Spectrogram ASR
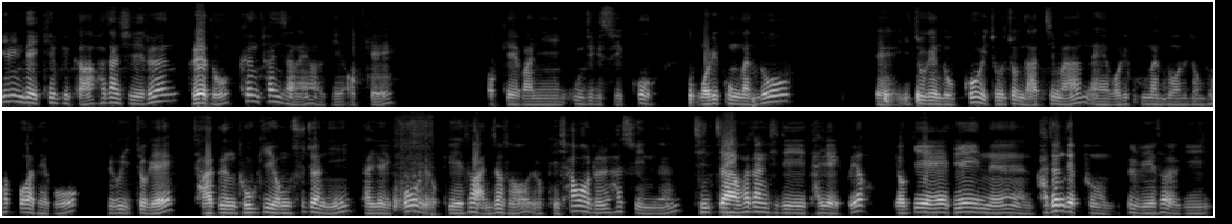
힐링데이 캠핑카 화장실은 그래도 큰 편이잖아요. 여기 어깨, 어깨 많이 움직일 수 있고, 머리 공간도 예, 이쪽에 놓고 이쪽은 좀 낮지만 예, 머리 공간도 어느 정도 확보가 되고 그리고 이쪽에 작은 도기형 수전이 달려 있고 이렇게 해서 앉아서 이렇게 샤워를 할 수 있는 진짜 화장실이 달려 있고요. 여기에 뒤에 있는 가전제품을 위해서 여기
